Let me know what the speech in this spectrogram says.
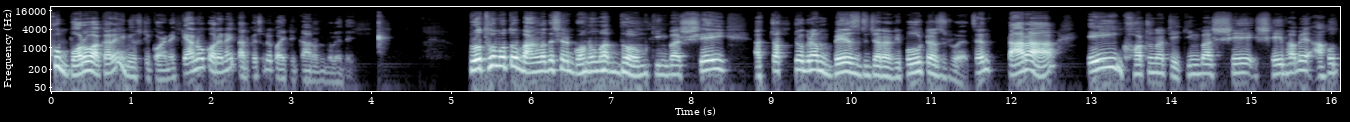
খুব বড় আকারে এই নিউজটি করে নাই। কেন করে নাই তার পেছনে কয়েকটি কারণ বলে দেই। প্রথমত বাংলাদেশের গণমাধ্যম কিংবা সেই চট্টগ্রাম বেসড যারা রিপোর্টার্স রয়েছেন, তারা এই ঘটনাটি কিংবা সে সেইভাবে আহত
